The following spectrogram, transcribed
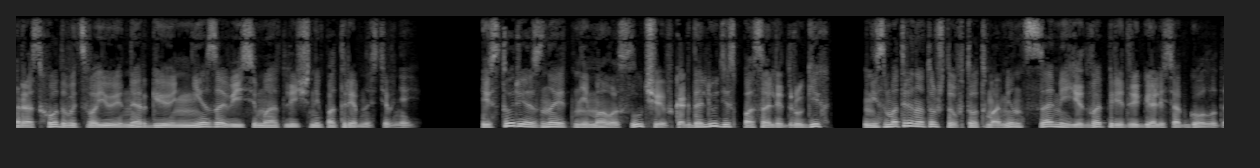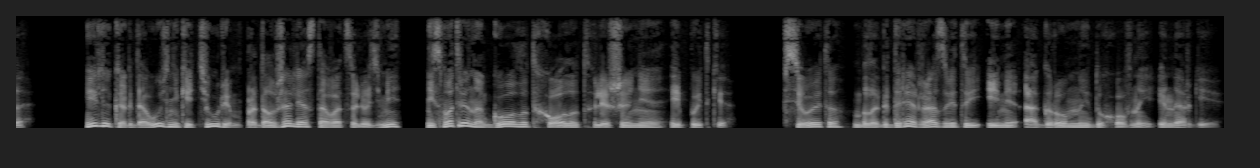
расходовать свою энергию независимо от личной потребности в ней. История знает немало случаев, когда люди спасали других, несмотря на то, что в тот момент сами едва передвигались от голода. Или когда узники тюрем продолжали оставаться людьми, несмотря на голод, холод, лишения и пытки. Все это благодаря развитой ими огромной духовной энергии.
